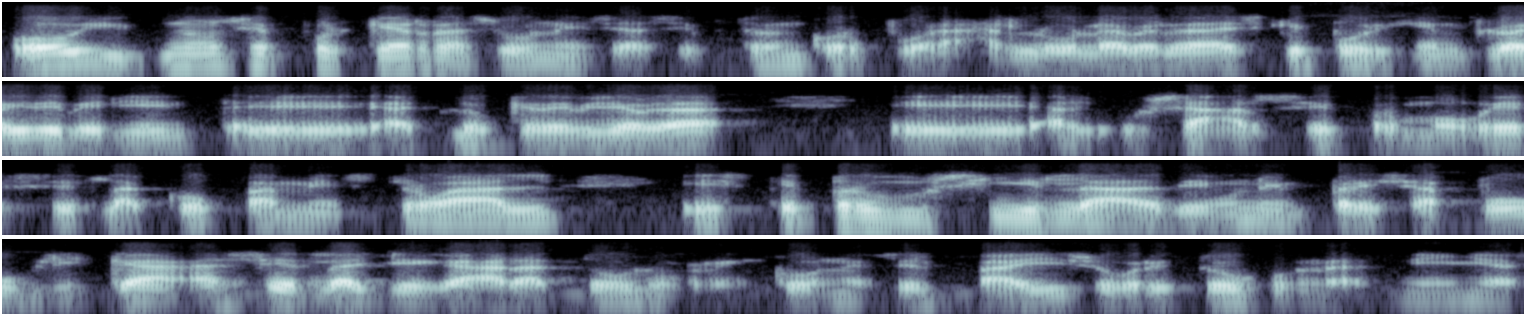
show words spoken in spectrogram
Hoy no sé por qué razones se aceptó incorporarlo. La verdad es que, por ejemplo, ahí debería, eh, lo que debería eh, usarse, promoverse la copa menstrual, este, producirla de una empresa pública, hacerla llegar a todos los rincones del país, sobre todo con las niñas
